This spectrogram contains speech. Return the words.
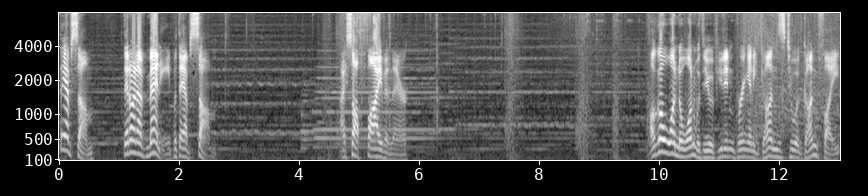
They have some. They don't have many, but they have some. I saw five in there. I'll go one-to-one -one with you if you didn't bring any guns to a gunfight.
